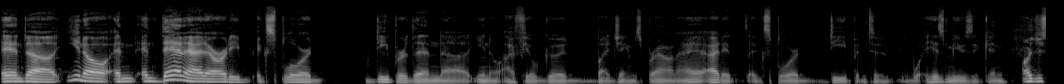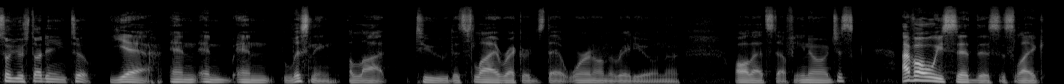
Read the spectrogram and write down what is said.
and uh, you know, and and then I had already explored deeper than uh, you know. I feel good by James Brown. I I had explored deep into his music and Are you so you're studying too? yeah, and and and listening a lot to the Sly records that weren't on the radio and the all that stuff. You know, just I've always said this. It's like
